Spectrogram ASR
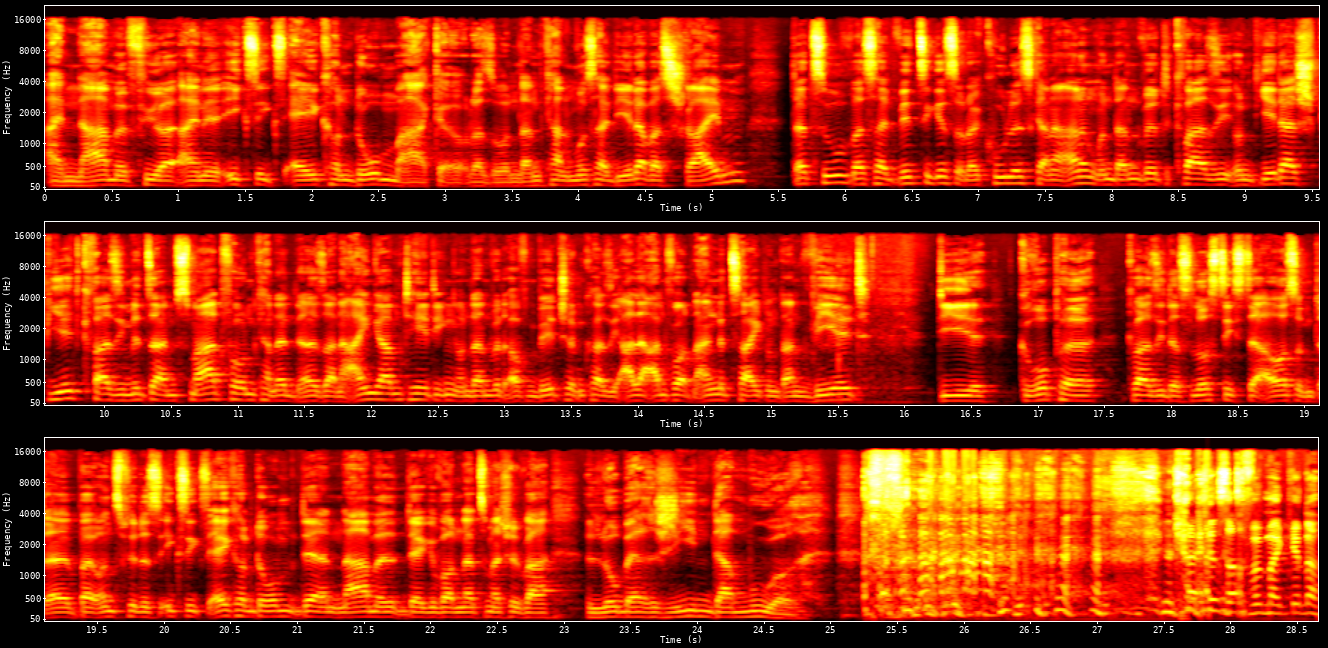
ein Name für eine XXL-Kondommarke oder so. Und dann kann, muss halt jeder was schreiben dazu, was halt witzig ist oder cool ist, keine Ahnung. Und dann wird quasi, und jeder spielt quasi mit seinem Smartphone, kann er seine Eingaben tätigen und dann wird auf dem Bildschirm quasi alle Antworten angezeigt und dann wählt die Gruppe quasi das Lustigste aus. Und äh, bei uns für das XXL-Kondom der Name, der gewonnen hat, zum Beispiel war L'Aubergine d'Amour. Geil ist auch, wenn man genau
